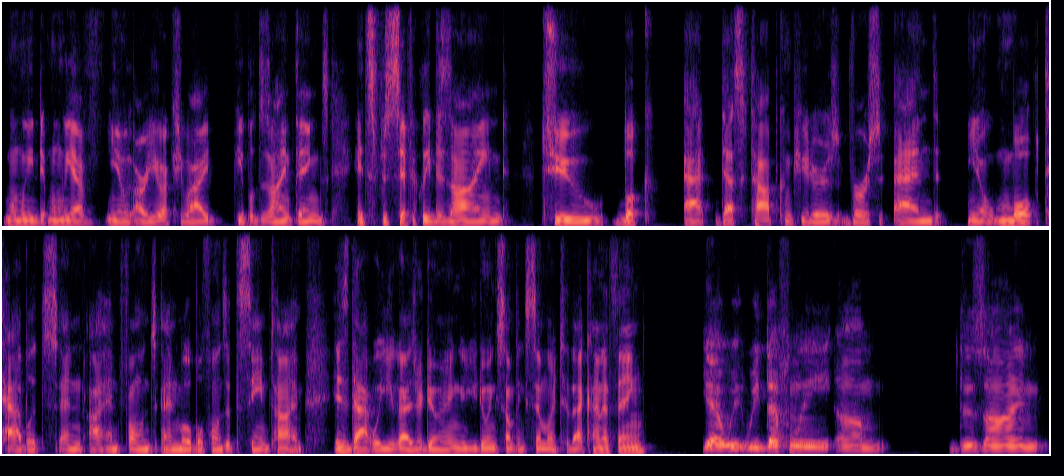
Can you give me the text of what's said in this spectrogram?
when we when we have you know our UX UI people design things, it's specifically designed to look at desktop computers versus and you know mo- tablets and uh, and phones and mobile phones at the same time. Is that what you guys are doing? Are you doing something similar to that kind of thing? Yeah, we we definitely um, design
